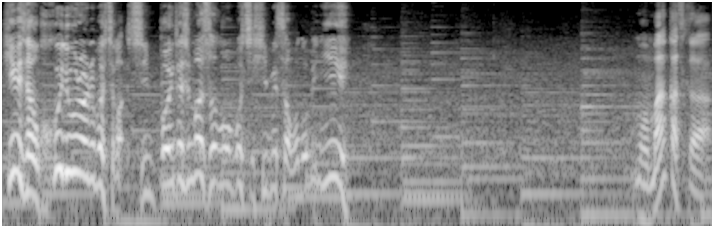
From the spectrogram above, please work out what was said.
姫様ここにおられましたか？心配いたしましたぞ、もし姫様の身に。もうマーカスか、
